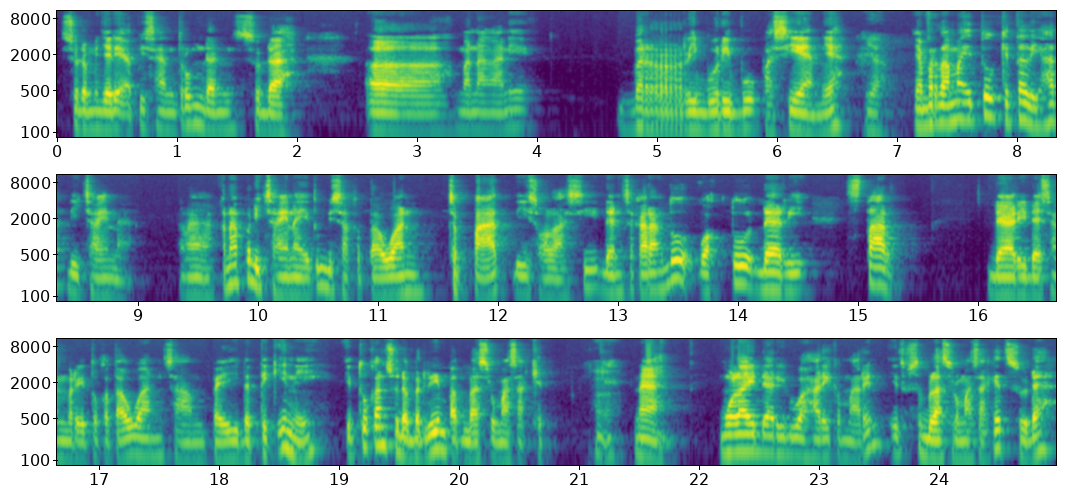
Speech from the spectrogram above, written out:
sudah menjadi epicentrum dan sudah eh, menangani beribu-ribu pasien ya. Ya. Yang pertama itu kita lihat di China. Nah, kenapa di China itu bisa ketahuan cepat diisolasi dan sekarang tuh waktu dari start dari Desember itu ketahuan sampai detik ini itu kan sudah berdiri 14 rumah sakit. Hmm. Nah, mulai dari dua hari kemarin itu 11 rumah sakit sudah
